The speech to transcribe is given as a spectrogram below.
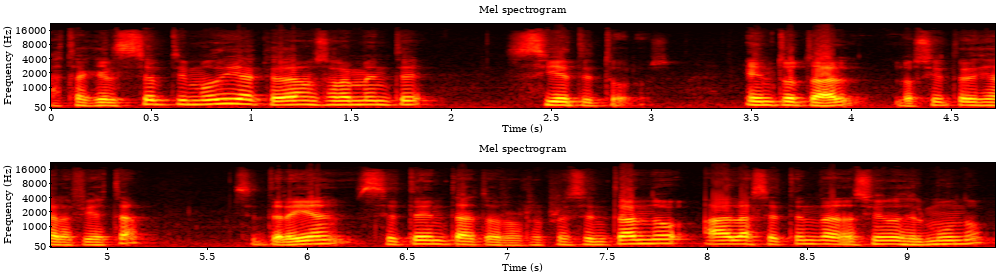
hasta que el séptimo día quedaron solamente 7 toros. En total, los 7 días de la fiesta, se traían 70 toros, representando a las 70 naciones del mundo,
